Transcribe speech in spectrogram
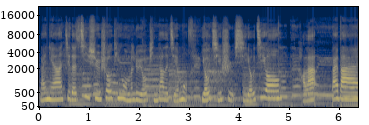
来年啊，记得继续收听我们旅游频道的节目，尤其是《喜游记》哦。好啦，拜拜。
